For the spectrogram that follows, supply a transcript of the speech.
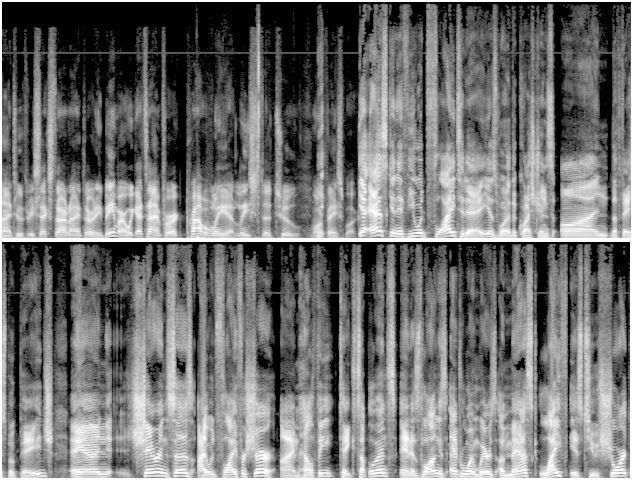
9236 star 930. Beamer, we got time for probably at least uh, two more yeah, Facebook. Yeah, asking if you would fly today is one of the questions on the Facebook page. And Sharon says, I would fly for sure. I'm healthy, take supplements, and as long as everyone wears a mask, life is too short.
